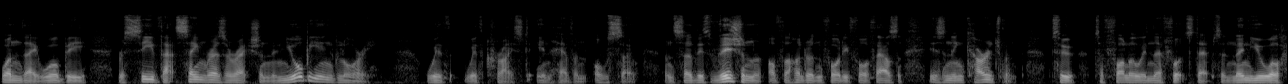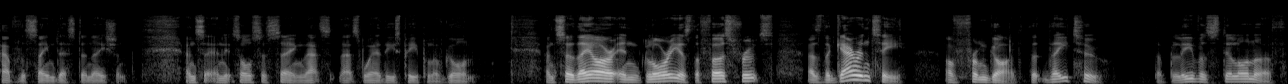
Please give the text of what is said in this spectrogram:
one day will be receive that same resurrection and you'll be in glory with, with Christ in heaven also. And so this vision of the 144,000 is an encouragement to, to follow in their footsteps and then you will have the same destination. And, so, and it's also saying that's, that's where these people have gone. And so they are in glory as the first fruits, as the guarantee of, from God that they too, the believers still on earth,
